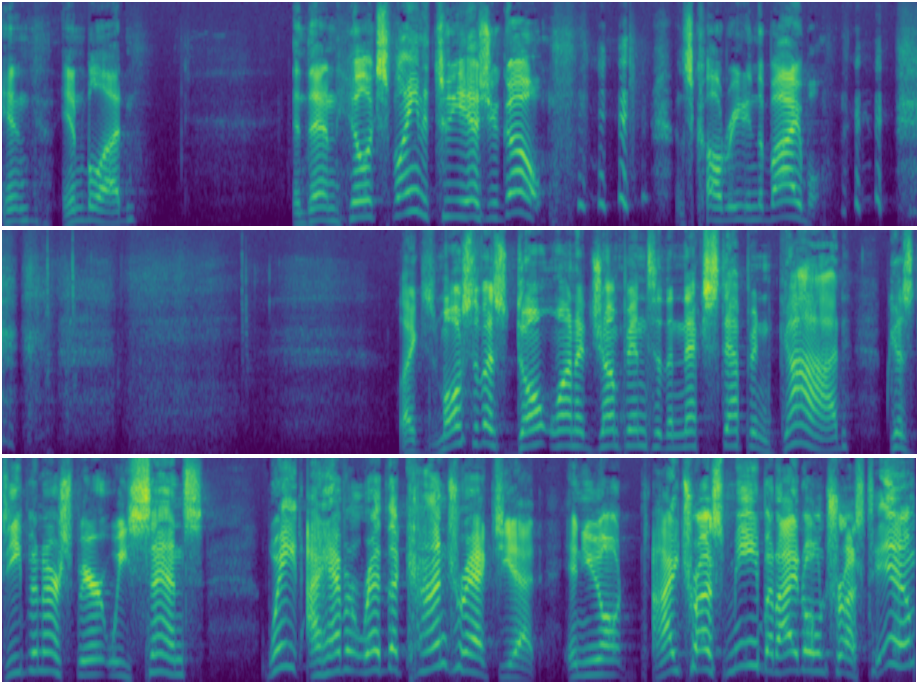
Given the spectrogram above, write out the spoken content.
in, in blood, and then He'll explain it to you as you go. it's called reading the Bible. like most of us don't want to jump into the next step in God because deep in our spirit we sense, wait, I haven't read the contract yet. And you know, I trust me, but I don't trust him.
